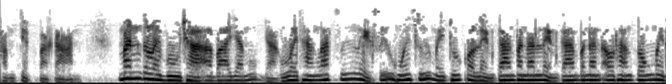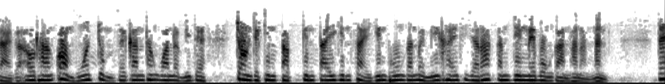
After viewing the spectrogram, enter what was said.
ธรรมเจ็ดประการ มันก็เลยบูชาอบายามุกอยากรวยทางลัดซื้อเลขซื้อหวยซื้อไม่ถูกก็เล่นการพนันเล่นการพนันเอาทางตรงไม่ได้ก็เอาทางอ้อมหัวจุ่มใส่กันทั้งวันแบบมีแต่จ้องจะกินตับกินไตกินไส้กินพุงกันไม่มีใครที่จะรักกันจริงในวงการพนันนั่น แต่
